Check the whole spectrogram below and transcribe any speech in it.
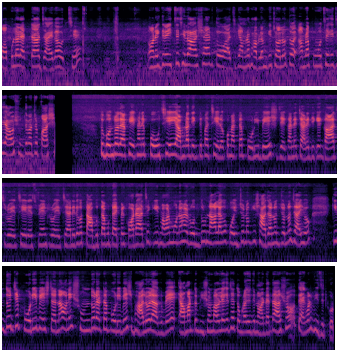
পপুলার একটা জায়গা হচ্ছে। অনেক দিনের ইচ্ছে ছিল আসার তো আজকে আমরা ভাবলাম কি চলো তো আমরা পৌঁছে গেছি আবার শুনতে পাচ্ছ পাশে। তো বন্ধুরা দেখো, এখানে পৌঁছেই আমরা দেখতে পাচ্ছি এরকম একটা পরিবেশ যেখানে চারিদিকে গাছ রয়েছে রেস্টুরেন্ট রয়েছে, আর এদিকে তাবু তাবু টাইপের করা আছে। কি আমার মনে হয় রোদ্দুর না লাগুক, ওই জন্য কি সাজানোর জন্য, যাই হোক। কিন্তু যে পরিবেশটা না, অনেক সুন্দর একটা পরিবেশ, ভালো লাগবে। আমার তো ভীষণ ভালো লেগেছে। তোমরা যদি নয়ডাতে আসো, তো একবার ভিজিট করো।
